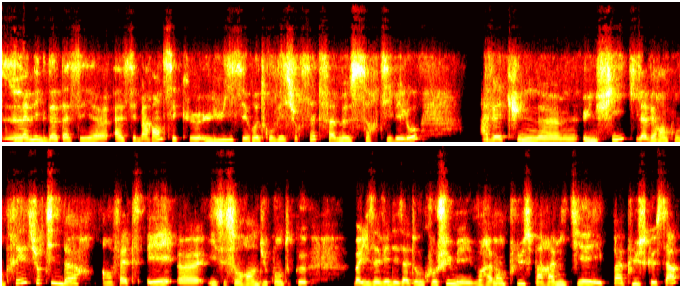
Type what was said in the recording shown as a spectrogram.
L'anecdote assez, euh, assez marrante, c'est que lui s'est retrouvé sur cette fameuse sortie vélo avec une, euh, une fille qu'il avait rencontrée sur Tinder, en fait. Et ils se sont rendus compte que bah, ils avaient des atomes crochus, mais vraiment plus par amitié et pas plus que ça.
